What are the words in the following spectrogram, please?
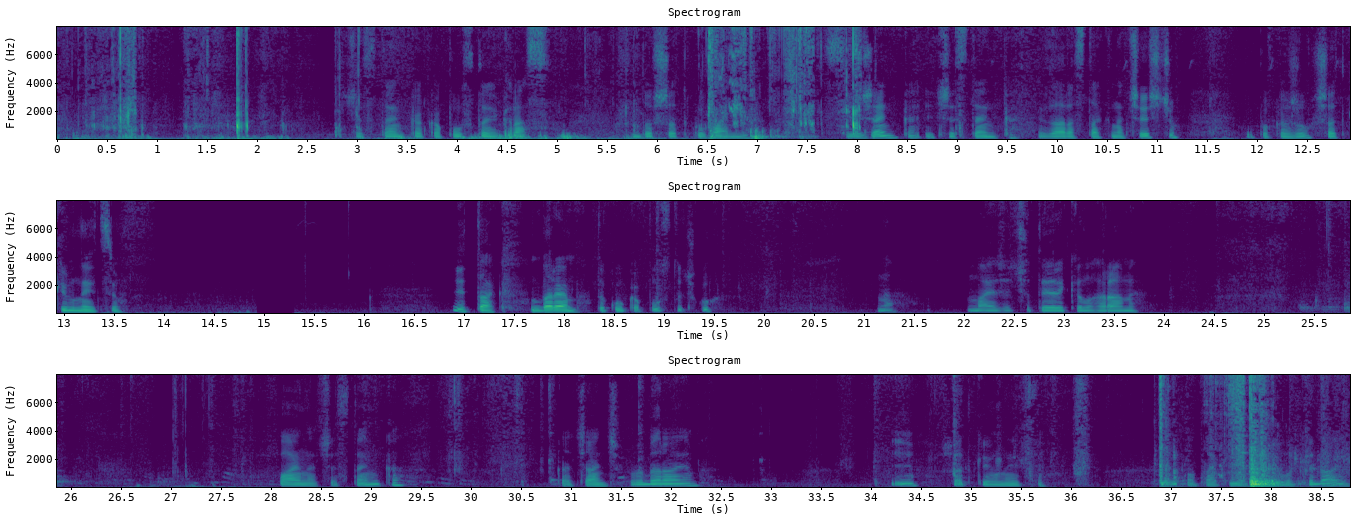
чистенька капуста якраз до шаткування. Свіженька і чистенька. І зараз так начищу і покажу шатківницю. І так, беремо таку капусточку на майже 4 кілограми. Файна чистенька. Качанчик вибираємо і шатківницю. Отак я тіло кидаю.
